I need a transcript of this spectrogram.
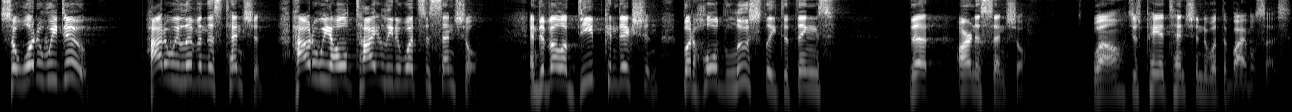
So what do we do? How do we live in this tension? How do we hold tightly to what's essential? And develop deep conviction, but hold loosely to things that aren't essential? Well, just pay attention to what the Bible says.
